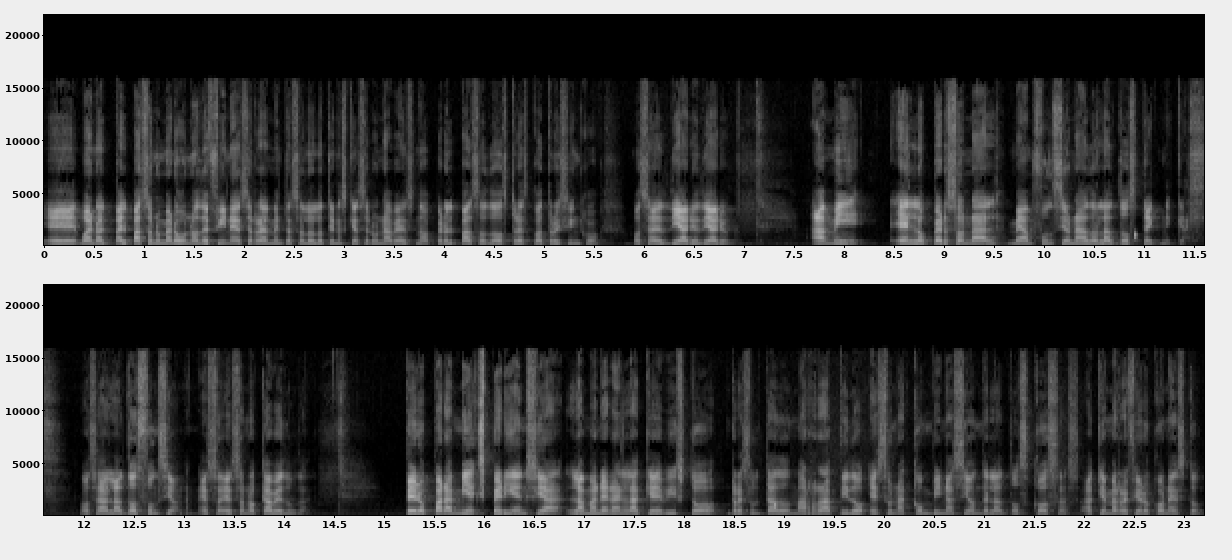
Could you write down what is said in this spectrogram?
Eh, bueno, el, paso número uno define ese realmente solo lo tienes que hacer una vez, ¿no? Pero el paso dos, tres, cuatro y cinco, o sea, es diario, diario. A mí, en lo personal, me han funcionado las dos técnicas. O sea, las dos funcionan, eso, eso no cabe duda. Pero para mi experiencia, la manera en la que he visto resultados más rápido es una combinación de las dos cosas. ¿A qué me refiero con esto?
